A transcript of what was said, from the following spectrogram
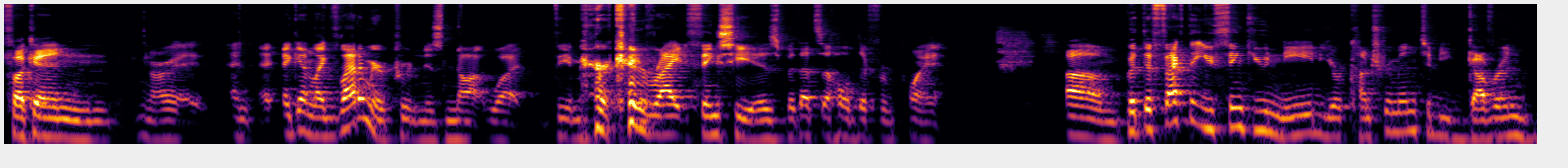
fucking you know and again like Vladimir Putin is not what the American right thinks he is, but that's a whole different point. Um, but the fact that you think you need your countrymen to be governed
